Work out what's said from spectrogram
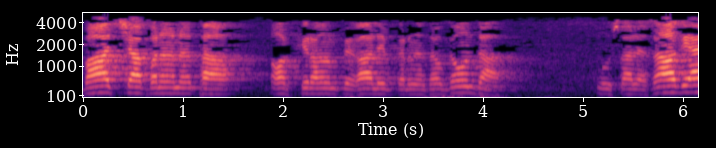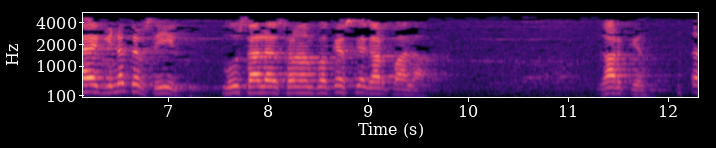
بادشاہ بنانا تھا اور فرعون پہ غالب کرنا تھا، وہ کون تھا؟ موسا علیہ السلام۔ آگے آئے گی نا تفصیل۔ موسا علیہ السلام کو کس کے گھر پالا؟ گھر کے۔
